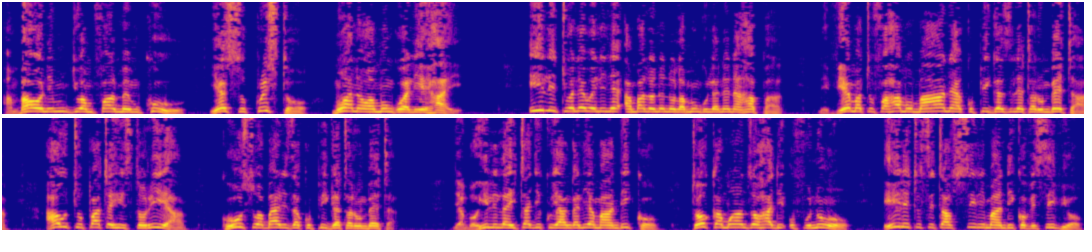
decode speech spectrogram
ambao ni mji wa mfalme mkuu yesu kristo mwana wa mungu aliye hai ili tuelewe lile ambalo neno la mungu lanena hapa ni vyema tufahamu maana ya kupiga zile tarumbeta au tupate historia kuhusu habari za kupiga tarumbeta. Jambo hili lahitaji kuyaangalia maandiko toka mwanzo hadi ufunuo ili tusitafsiri maandiko visivyo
